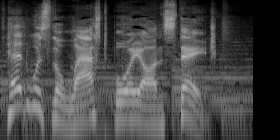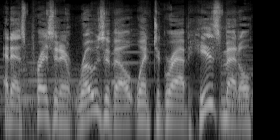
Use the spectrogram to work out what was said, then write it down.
Ted was the last boy on stage, and as President Roosevelt went to grab his medal,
